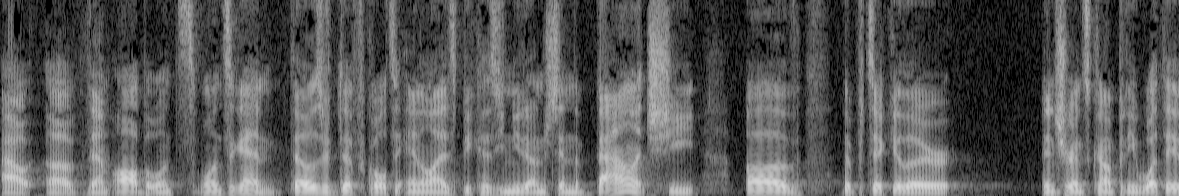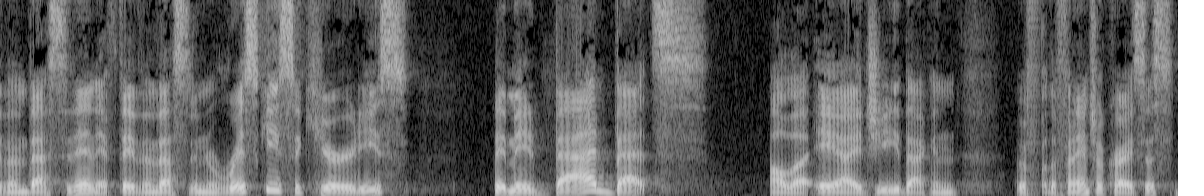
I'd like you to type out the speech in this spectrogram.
out of them all. But once once again, those are difficult to analyze because you need to understand the balance sheet of the particular insurance company, what they've invested in. If they've invested in risky securities, they made bad bets, a la AIG back in before the financial crisis,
